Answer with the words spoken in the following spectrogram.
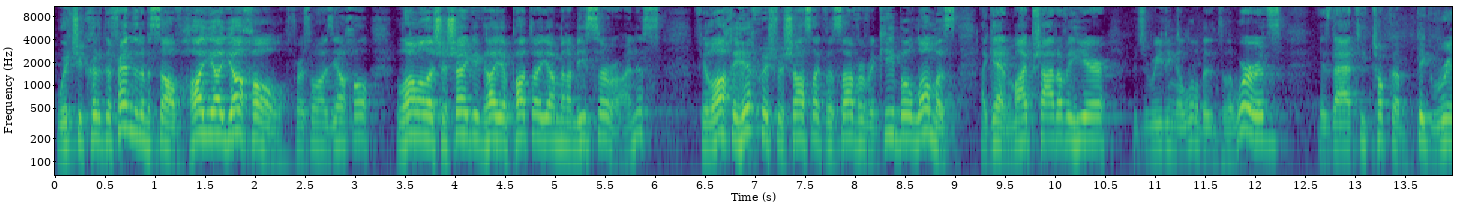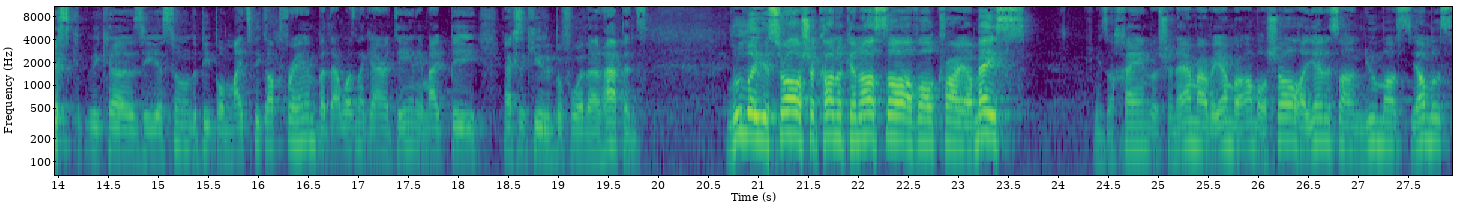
which he could have defended himself. Haya yachol. First one was yachol. Lama l'sheshegig haya pata yamin amisa or anis. Filachi hichrish v'shasak v'saver v'kibo lomas. Again, my pshat over here, which is reading a little bit into the words, is that he took a big risk because he assumed the people might speak up for him, but that wasn't a guarantee, and he might be executed before that happens. Lula Yisrael shakanu kanasa of all kraya mace means shol yumas yamus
